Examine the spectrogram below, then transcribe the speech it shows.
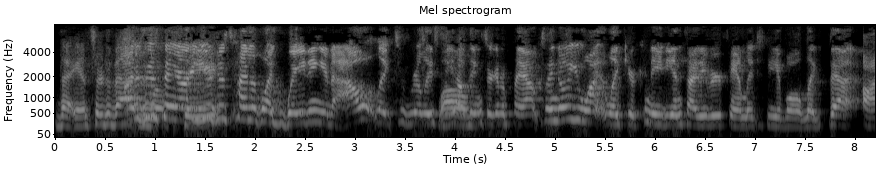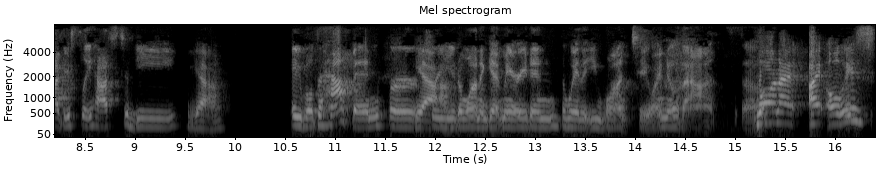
the answer to that I was gonna we'll say, are you just kind of like waiting it out, like to really see how things are gonna play out? Because I know you want like your Canadian side of your family to be able, like that obviously has to be yeah able to happen for Yeah. for you to want to get married in the way that you want to. I know that. So. Well, and I, I always,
